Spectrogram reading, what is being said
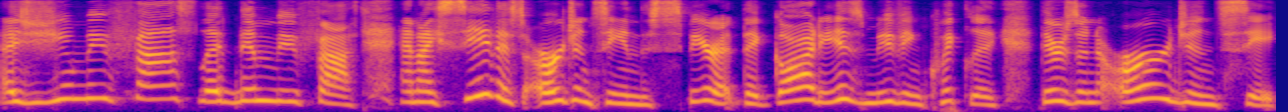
As you move fast, let them move fast. And I see this urgency in the spirit that God is moving quickly. There's an urgency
